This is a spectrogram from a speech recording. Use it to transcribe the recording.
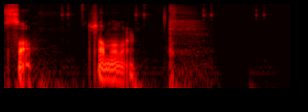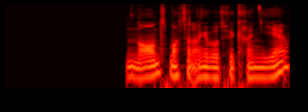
So, schauen wir mal. Nantes macht ein Angebot für Grenier.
